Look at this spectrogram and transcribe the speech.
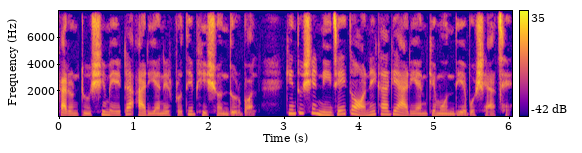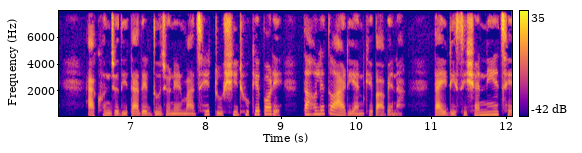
কারণ টুসি মেয়েটা আরিয়ানের প্রতি ভীষণ দুর্বল। কিন্তু সে নিজেই তো অনেক আগে আরিয়ানকে মন দিয়ে বসে আছে। এখন যদি তাদের দুজনের মাঝে টুসি ঢুকে পড়ে, তাহলে তো আরিয়ানকে পাবে না। তাই ডিসিশন নিয়েছে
